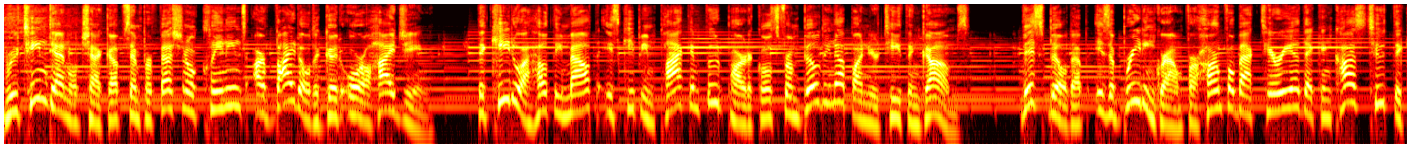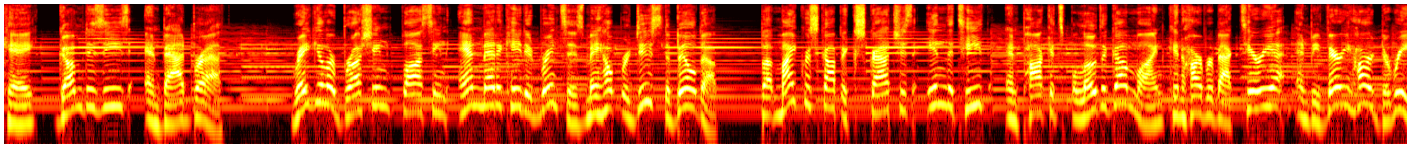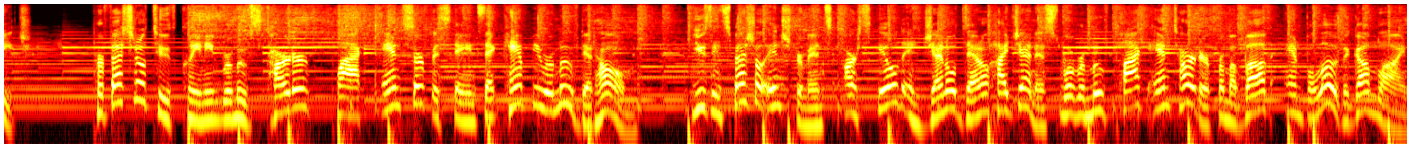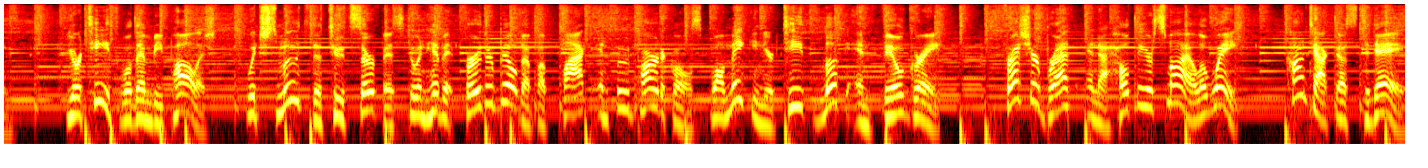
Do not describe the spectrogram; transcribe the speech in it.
Routine dental checkups and professional cleanings are vital to good oral hygiene. The key to a healthy mouth is keeping plaque and food particles from building up on your teeth and gums. This buildup is a breeding ground for harmful bacteria that can cause tooth decay, gum disease, and bad breath. Regular brushing, flossing, and medicated rinses may help reduce the buildup, but microscopic scratches in the teeth and pockets below the gum line can harbor bacteria and be very hard to reach. Professional tooth cleaning removes tartar, plaque, and surface stains that can't be removed at home. Using special instruments, our skilled and gentle dental hygienists will remove plaque and tartar from above and below the gum line. Your teeth will then be polished, which smooths the tooth surface to inhibit further buildup of plaque and food particles while making your teeth look and feel great. Fresher breath and a healthier smile await. Contact us today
